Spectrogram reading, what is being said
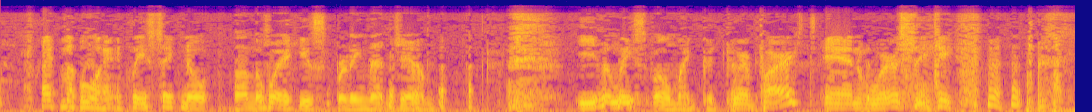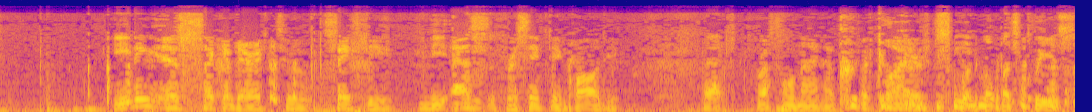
by the way. Please take note on the way he's spreading that jam. Evenly. Sp- oh my good God. We're parked and we're safe. Eating is secondary to safety. The S for safety and quality that Russell and I have acquired. Someone help us, please.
